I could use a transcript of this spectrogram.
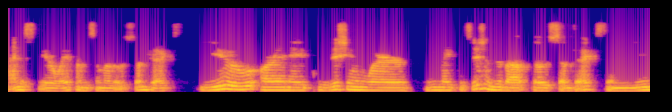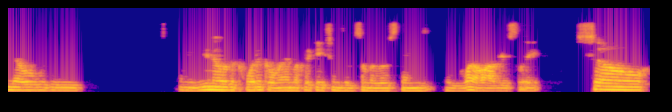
kind of steer away from some of those subjects. You are in a position where you make decisions about those subjects and you know the I mean, you know the political ramifications of some of those things as well, obviously. So,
